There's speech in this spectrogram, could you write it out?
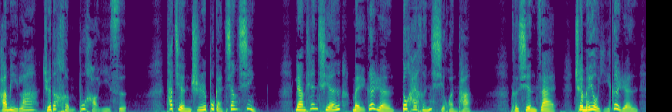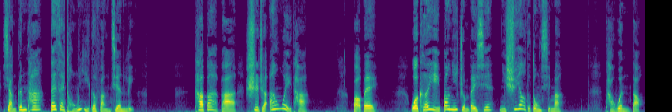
卡米拉觉得很不好意思，她简直不敢相信，两天前每个人都还很喜欢她，可现在却没有一个人想跟她待在同一个房间里。他爸爸试着安慰她：“宝贝。”我可以帮你准备些你需要的东西吗？他问道。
